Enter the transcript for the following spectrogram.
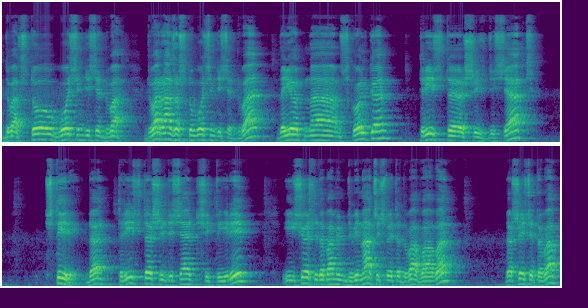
2, 182. Два раза 182 дает нам сколько? 364, да? 364. И еще если добавим 12, что это 2 вава, да, 6 это вав,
